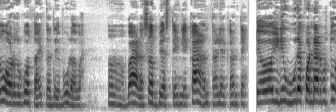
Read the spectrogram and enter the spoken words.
ನೋಡಿದ್ರು ಗೊತ್ತಾಯ್ತದೆ ಬುಡವ ಹ್ಞೂ ಭಾಳ ಸಭ್ಯಸ್ತೆ ಹಂಗೆ ಕಾಣ್ತಾಳೆ ಕಂತೆ. ಅಯ್ಯೋ, ಇಡೀ ಊರೇ ಕೊಂಡಾಡ್ಬಿಡ್ತು.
